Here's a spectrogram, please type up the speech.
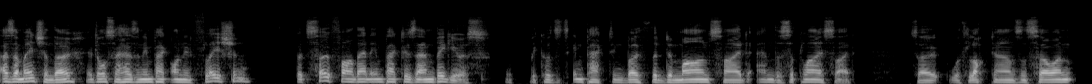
As I mentioned, though, it also has an impact on inflation, but so far that impact is ambiguous because it's impacting both the demand side and the supply side. So, with lockdowns and so on,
